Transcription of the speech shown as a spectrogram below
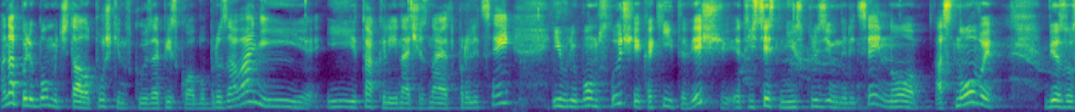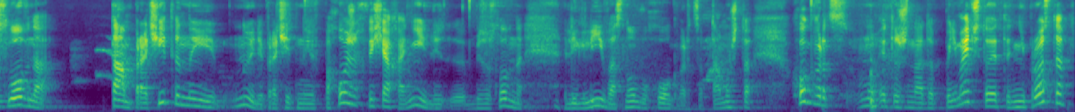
Она по-любому читала пушкинскую записку об образовании и, и так или иначе знает про лицей, и в любом случае какие-то вещи, это, естественно, не эксклюзивный лицей, но основы, безусловно, там прочитанные, ну или прочитанные в похожих вещах, они, безусловно, легли в основу Хогвартса. Потому что Хогвартс, ну это же надо понимать, что это не просто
